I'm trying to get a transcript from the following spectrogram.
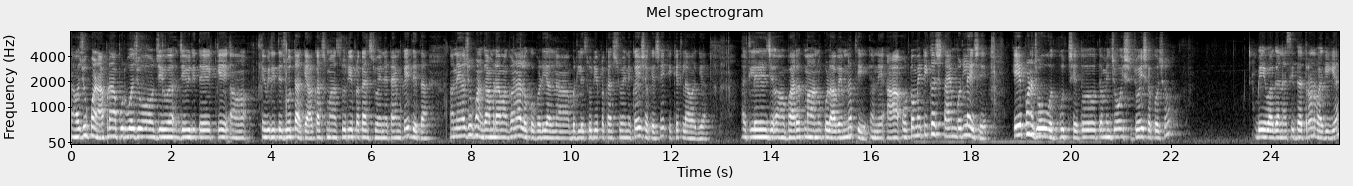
હજુ પણ આપણા પૂર્વજો જેવા જેવી રીતે કે એવી રીતે જોતા કે આકાશમાં સૂર્યપ્રકાશ જોઈને ટાઈમ કહી દેતા અને હજુ પણ ગામડામાં ઘણા લોકો ઘડિયાળના બદલે સૂર્યપ્રકાશ જોઈને કહી શકે છે કે કેટલા વાગ્યા. એટલે જ ભારતમાં અનુકૂળ આવે એમ નથી અને આ ઓટોમેટિક જ ટાઈમ બદલાય છે. એ પણ જોવું અદ્ભુત છે. તો તમે જોઈ જોઈ શકો છો. બે વાગ્યાના સીધા ત્રણ વાગી ગયા.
